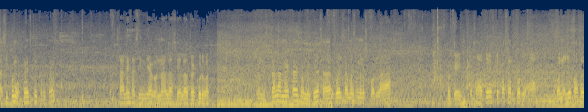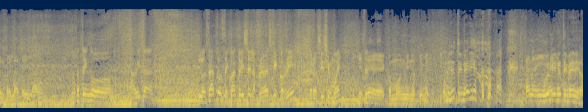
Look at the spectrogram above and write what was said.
así como este trazado, sales así en diagonal hacia la otra curva. Donde está la meta es donde empiezas a dar vuelta más o menos por la A. Ok. O sea, tienes que pasar por la A. Bueno, yo paso entre la D y la A. No tengo ahorita los datos de cuánto hice la primera vez que corrí, pero sí hice un buen. Hiciste como un minuto y medio. ¿Un minuto y medio? Están ahí. Un ahí minuto y medio.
